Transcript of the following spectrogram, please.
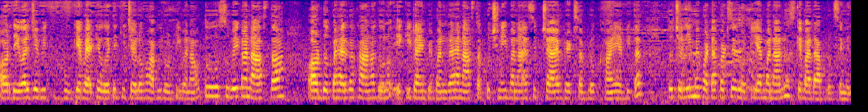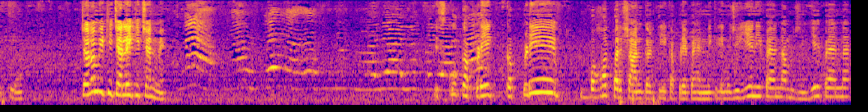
और देवर जब भी भूखे बैठे हुए थे कि चलो भाभी रोटी बनाओ। तो सुबह का नाश्ता और दोपहर का खाना दोनों एक ही टाइम पे बन रहा है। नाश्ता कुछ नहीं बना है, सिर्फ़ चाय ब्रेड सब लोग खाए अभी तक। तो चलिए मैं फटाफट से रोटियाँ बना लूँ, उसके बाद आप लोग से मिलती हूँ। चलो मीठी, चले किचन में। इसको कपड़े कपड़े बहुत परेशान करती है कपड़े पहनने के लिए। मुझे ये नहीं पहनना, मुझे ये पहनना है।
